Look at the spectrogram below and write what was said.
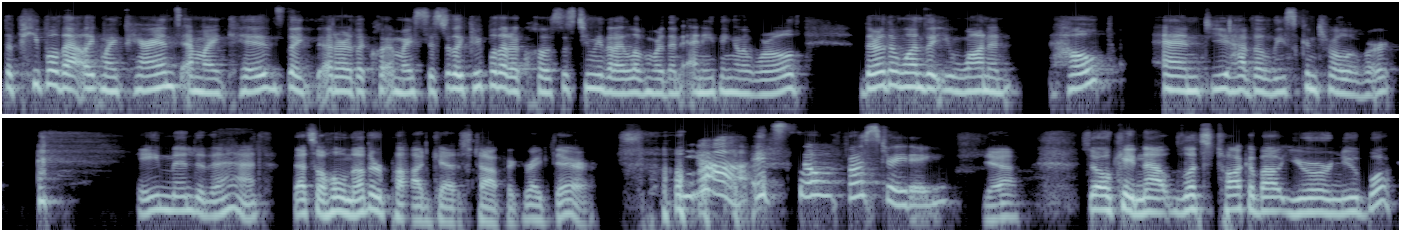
the people that like my parents and my kids, like that are the my sister, like people that are closest to me that I love more than anything in the world, they're the ones that you want to help and you have the least control over. Amen to that. That's a whole nother podcast topic right there. So, yeah, it's so frustrating. Yeah. So, okay, now let's talk about your new book.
